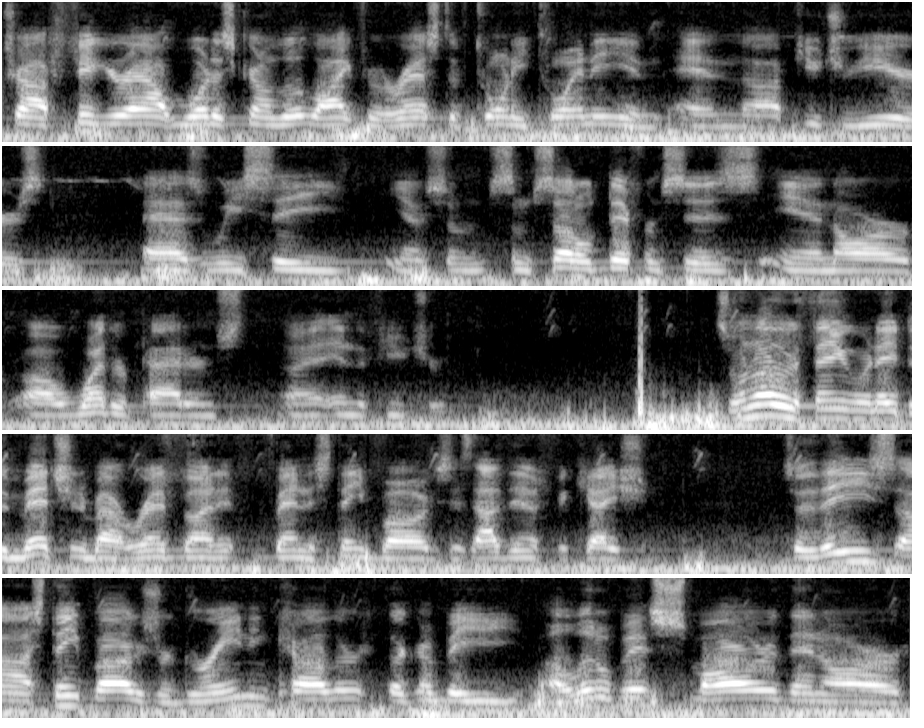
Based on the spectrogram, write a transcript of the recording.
try to figure out what it's going to look like for the rest of 2020 and, and uh, future years as we see you know some some subtle differences in our uh, weather patterns uh, in the future. So another thing we need to mention about red-banded stink bugs is identification. So these uh, stink bugs are green in color. They're going to be a little bit smaller than our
